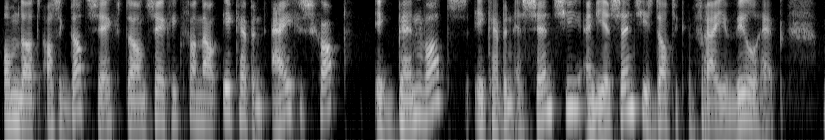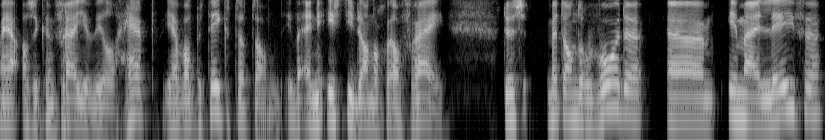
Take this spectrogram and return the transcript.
Omdat als ik dat zeg, dan zeg ik van nou, ik heb een eigenschap. Ik ben wat, ik heb een essentie en die essentie is dat ik een vrije wil heb. Maar ja, als ik een vrije wil heb, ja, wat betekent dat dan? En is die dan nog wel vrij? Dus met andere woorden, Ehm, in mijn leven.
